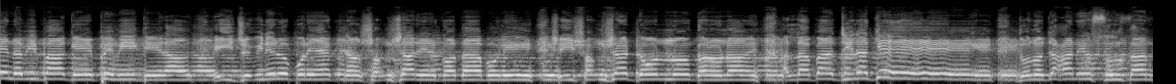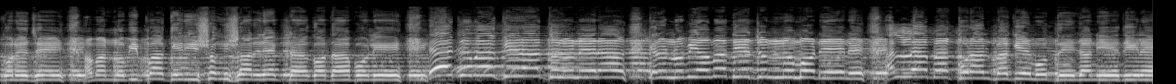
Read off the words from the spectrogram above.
এ নবী পাকে প্রেমিকেরা, এই জমিনের উপরে একটা সংসারের কথা বলি। সেই সংসারটা অন্য কারণায় আল্লাহ জিলাকে দোনো সুলতান করেছে। আমার নবী পাকেরই সংসারের একটা কথা বলি। তরুণেরা, কেন নবী আমাদের জন্য মডেল? আল্লাহ কোরআন পাকের মধ্যে জানিয়ে দিলে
